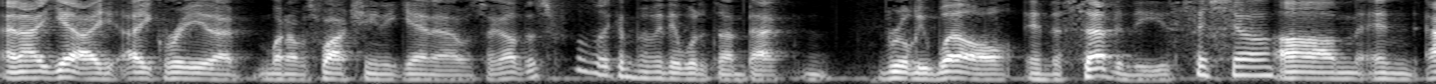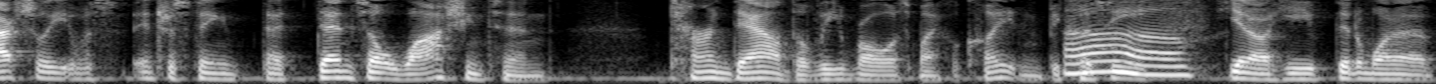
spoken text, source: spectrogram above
And I yeah, I, I agree. I, when I was watching it again, I was like, oh, this feels like a movie they would have done back really well in the 70s. For sure. Um, and actually, it was interesting that Denzel Washington turned down the lead role as Michael Clayton because Oh. he, you know, he didn't want to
